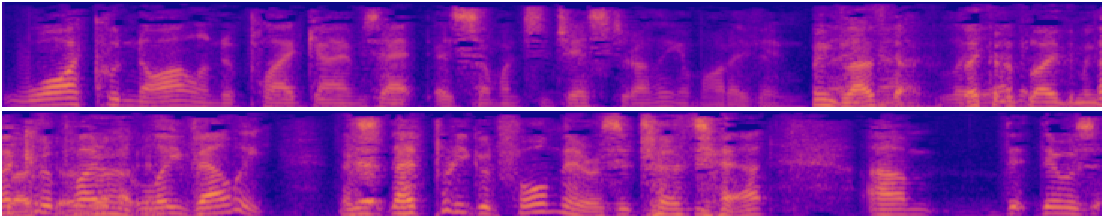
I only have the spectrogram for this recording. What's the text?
why couldn't Ireland have played games at, as someone suggested? I think it might even In been, Glasgow. uh, They could have played them in Glasgow. They could have played them at Lee Valley. That's, Yeah. They have pretty good form there, as it turns out. Um, th- there was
